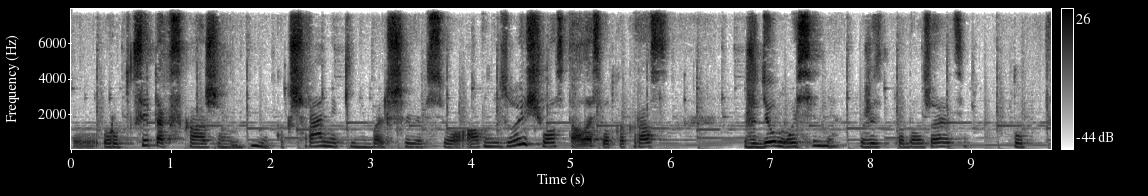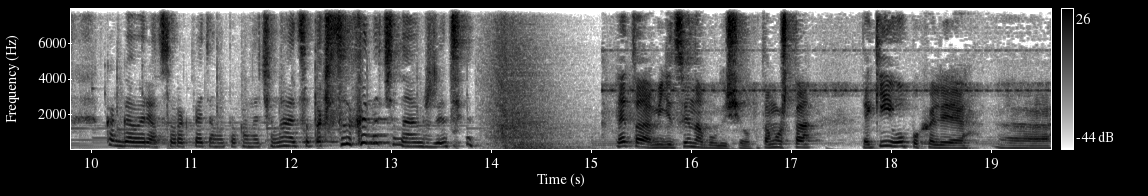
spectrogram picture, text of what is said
рубцы, так скажем, ну, как шрамики небольшие, все. А внизу еще осталось вот как раз ждем осени, жизнь продолжается. Тут как говорят, 45 оно только начинается, так что только начинаем жить. Это медицина будущего, потому что такие опухоли э,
